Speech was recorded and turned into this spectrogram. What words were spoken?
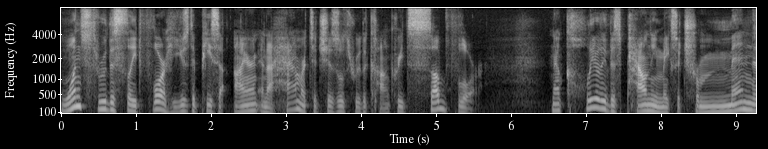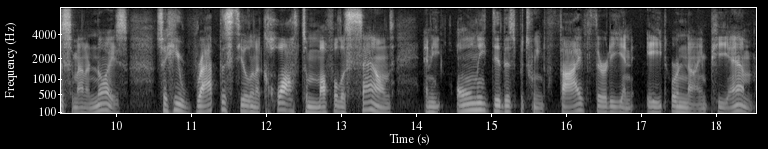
Once through the slate floor, he used a piece of iron and a hammer to chisel through the concrete subfloor. Now, clearly, this pounding makes a tremendous amount of noise, so he wrapped the steel in a cloth to muffle the sound, and he only did this between 5:30 and 8 or 9 p.m.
